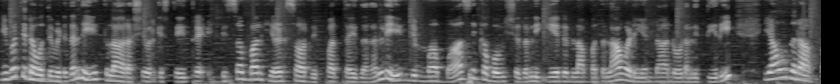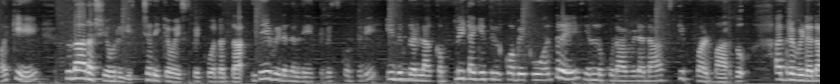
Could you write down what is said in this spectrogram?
ಇವತ್ತಿನ ಒಂದು ವಿಡಿಯೋದಲ್ಲಿ ತುಲಾ ರಾಶಿಯವರಿಗೆ ಸ್ನೇಹಿತರೆ, ಡಿಸೆಂಬರ್ ಎರಡು ಸಾವಿರದ ಇಪ್ಪತ್ತೈದರಲ್ಲಿ ನಿಮ್ಮ ಮಾಸಿಕ ಭವಿಷ್ಯದಲ್ಲಿ ಏನೆಲ್ಲ ಬದಲಾವಣೆಯನ್ನು ನೋಡಲಿದ್ದೀರಿ, ಯಾವುದರ ಬಗ್ಗೆ ತುಲಾ ರಾಶಿಯವರು ಎಚ್ಚರಿಕೆ ವಹಿಸಬೇಕು ಅನ್ನೋದನ್ನ ಇದೇ ವಿಡಿಯೋದಲ್ಲಿ ತಿಳಿಸ್ಕೊಡ್ತೀನಿ. ಇದನ್ನೆಲ್ಲ ಕಂಪ್ಲೀಟಾಗಿ ತಿಳ್ಕೊಬೇಕು ಅಂದರೆ ಎಲ್ಲೂ ಕೂಡ ವಿಡಿಯೋನ ಸ್ಕಿಪ್ ಮಾಡಬಾರ್ದು. ಅಂದರೆ ವಿಡನ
